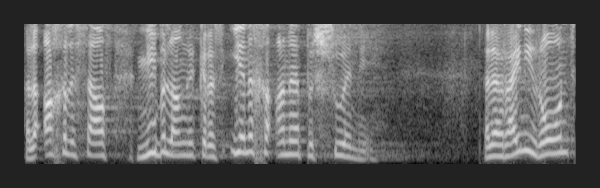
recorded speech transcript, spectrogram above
Hulle ag hulle self nie belangriker as enige ander persoon nie. Hulle ry nie rond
